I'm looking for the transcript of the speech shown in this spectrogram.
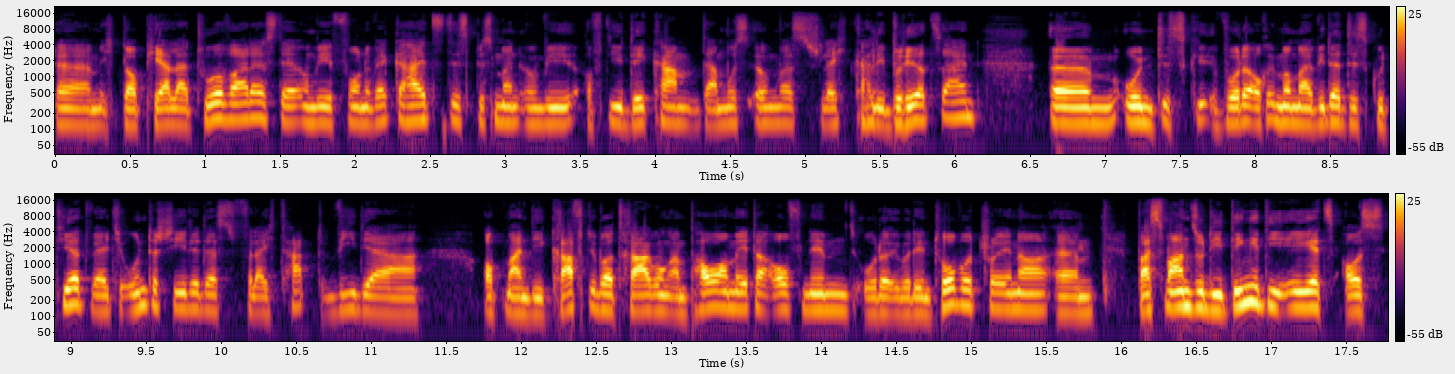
ähm, ich glaube Pierre Latour war das, der irgendwie vorne weggeheizt ist, bis man irgendwie auf die Idee kam, da muss irgendwas schlecht kalibriert sein. Ähm, und es wurde auch immer mal wieder diskutiert, welche Unterschiede das vielleicht hat, wie der ob man die Kraftübertragung am Powermeter aufnimmt oder über den Turbotrainer. Ähm, was waren so die Dinge, die ihr jetzt aus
